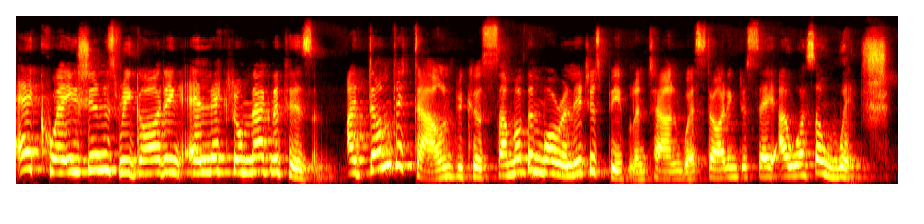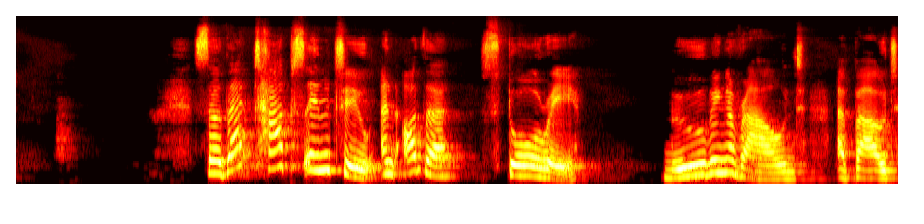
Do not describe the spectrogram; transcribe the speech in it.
equations regarding electromagnetism. I dumbed it down because some of the more religious people in town were starting to say I was a witch. So that taps into another story moving around about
